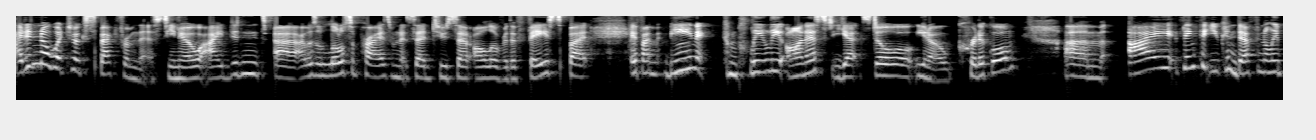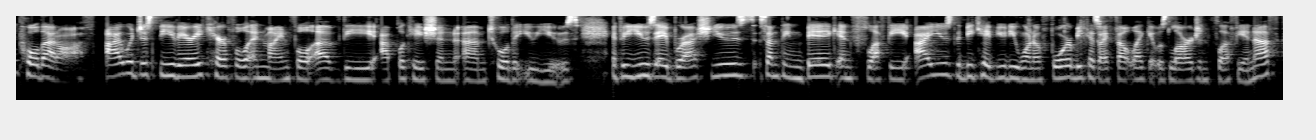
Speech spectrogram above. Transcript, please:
I didn't know what to expect from this. You know, I didn't, uh, I was a little surprised when it said to set all over the face, but if I'm being completely honest, yet still, you know, critical, um, I think that you can definitely pull that off. I would just be very careful and mindful of the application um, tool that you use. If you use a brush, use something big and fluffy. I use the BK Beauty 104 because I felt like it was large and fluffy enough.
